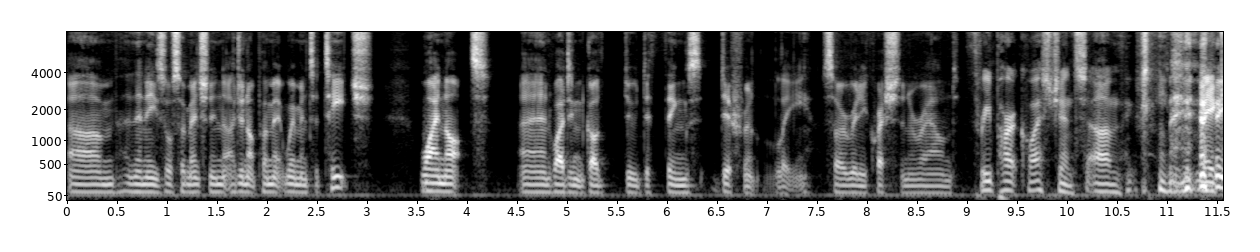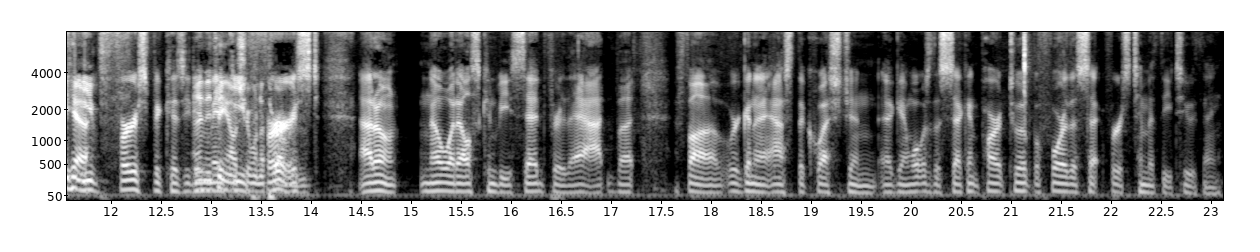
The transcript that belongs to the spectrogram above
Um, and then he's also mentioning, "I do not permit women to teach. Why not? And why didn't God do things differently?" So really, question around Three part questions. Um, make Yeah. Eve first because he didn't Anything make Eve wanna throw in? first. I don't know what else can be said for that. But if uh, we're going to ask the question again, what was the second part to it before the sec- First Timothy two thing?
